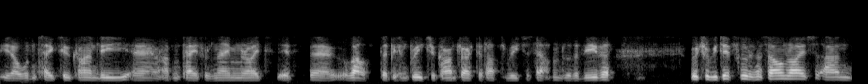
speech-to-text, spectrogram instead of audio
you know, wouldn't take too kindly, uh, having paid for the naming rights. If uh, well, they'd be in breach of contract, they'd have to reach a settlement with Aviva, which would be difficult in its own right. And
